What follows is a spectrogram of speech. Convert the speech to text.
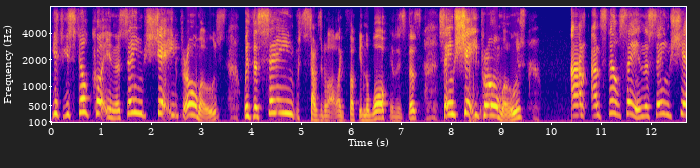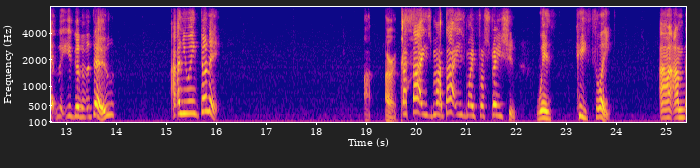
you, you're still cutting the same shitty promos with the same sounds a lot like fucking the walker this does same shitty promos and and still saying the same shit that you're gonna do and you ain't done it uh, All right. that that is my that is my frustration with Keith Lee uh, and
